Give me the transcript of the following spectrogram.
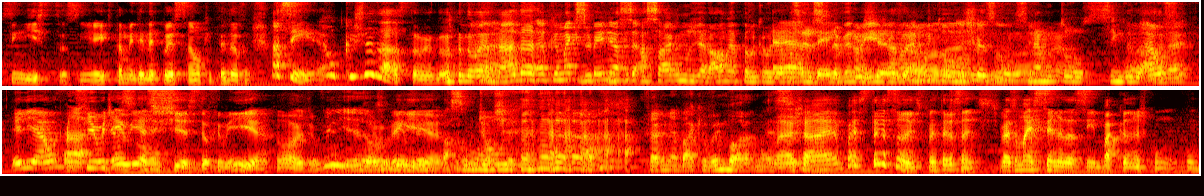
sinistras, assim. Ele também tem depressão, que perdeu. Assim, é um clichêzaço também. Não, não é, nada. É porque o Max Payne, a, a saga no geral, né, pelo que eu li, É, vocês escreveram aí, já não é muito... né? clichêzão. Não é muito singular, É um né? Ele é um Ah, filme de eu ação. ia assistir esse teu filme? Ia, lógico. Eu veria, eu Eu veria. Passou John- longe. Pego minha baca e eu vou embora, mas... Mas já é, parece interessante, parece interessante. Se tivesse mais cenas assim bacanas com, com,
